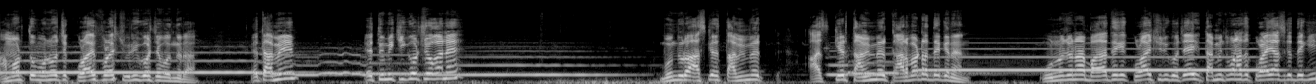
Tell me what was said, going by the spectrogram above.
আমার তো মনে হচ্ছে কড়াই ফড়াই চুরি করছে বন্ধুরা। এ তামিম এ তুমি কি করছ ওখানে? বন্ধুরা আজকের তামিমের আজকের তামিমের কারবারটা দেখে নেন। অন্যজনের বাজার থেকে কড়াই চুরি করছে। এই তামিম তোমার হাতে কড়াই আজকে দেখি।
